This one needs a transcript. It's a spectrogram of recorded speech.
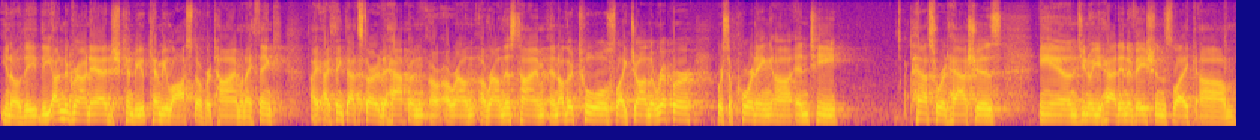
you know, the, the underground edge can be, can be lost over time. And I think I, I, think that started to happen around, around this time. And other tools like John the Ripper were supporting uh, NT password hashes. And you know, you had innovations like um,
